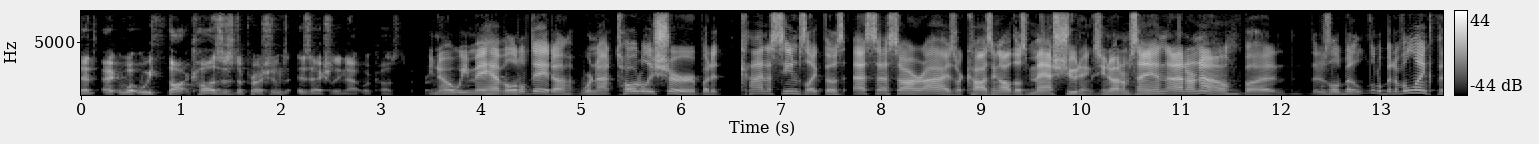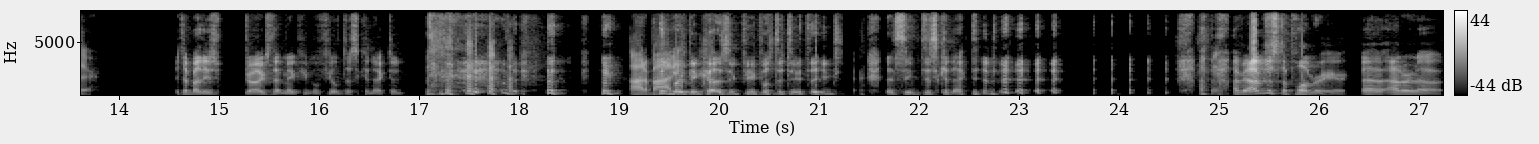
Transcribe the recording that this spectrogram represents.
that uh, what we thought causes depressions is actually not what causes depression. You know, we may have a little data. We're not totally sure, but it kind of seems like those SSRIs are causing all those mass shootings. You know what I'm saying? I don't know, but there's a little bit, a little bit of a link there. It's about these drugs that make people feel disconnected. Out of It might be causing people to do things that seem disconnected. I mean, I'm just a plumber here. Uh, I don't know.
